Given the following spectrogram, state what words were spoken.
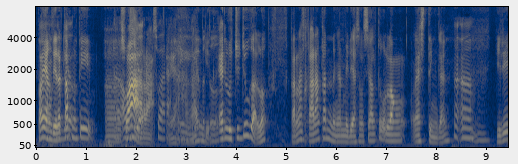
Toh yang direkam nanti eh, audio, suara, suara. ya Iya, kan gitu. betul. Eh lucu juga loh, karena sekarang kan dengan media sosial tuh long lasting kan. Heeh. Jadi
